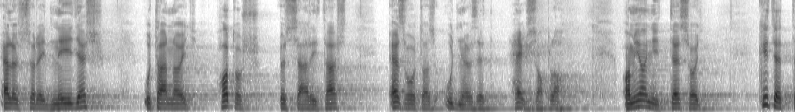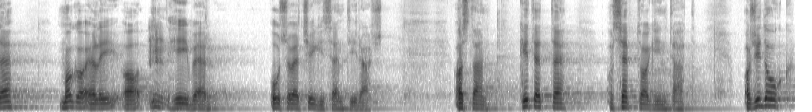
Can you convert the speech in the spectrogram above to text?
először egy négyes, utána egy hatos összeállítást, ez volt az úgynevezett hexapla, ami annyit tesz, hogy kitette maga elé a Héber Ószövetségi Szentírást. Aztán kitette a Septuagintát. A zsidók,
